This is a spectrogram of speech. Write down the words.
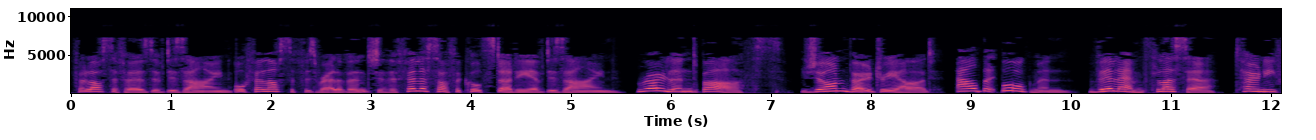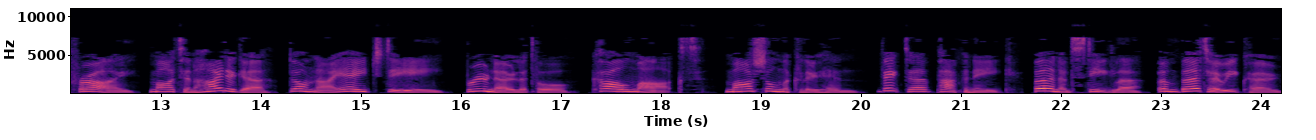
Philosophers of design, or philosophers relevant to the philosophical study of design. Roland Barthes, Jean Baudrillard, Albert Borgmann, Wilhelm Flusser, Tony Fry, Martin Heidegger, Don Ihde, Bruno Latour, Karl Marx, Marshall McLuhan, Victor Papanek, Bernard Stiegler, Umberto Eco,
